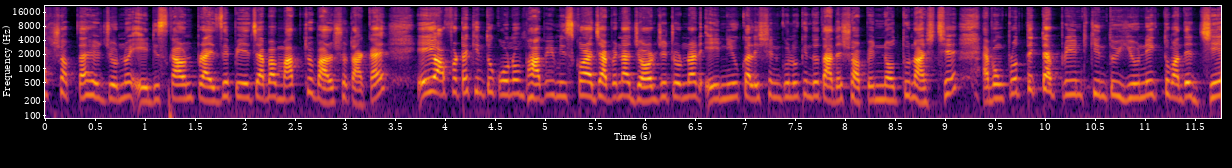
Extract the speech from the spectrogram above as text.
এক সপ্তাহের জন্য এই ডিসকাউন্ট প্রাইসে পেয়ে যাবা মাত্র বারোশো টাকায়। এই অফারটা কিন্তু কোনোভাবেই মিস করা যাবে না। জর্জেট ওনার এই নিউ কালেকশনগুলো কিন্তু তাদের শপের নতুন আসছে এবং প্রত্যেকটা প্রিন্ট কিন্তু ইউনিক তোমাদের যে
